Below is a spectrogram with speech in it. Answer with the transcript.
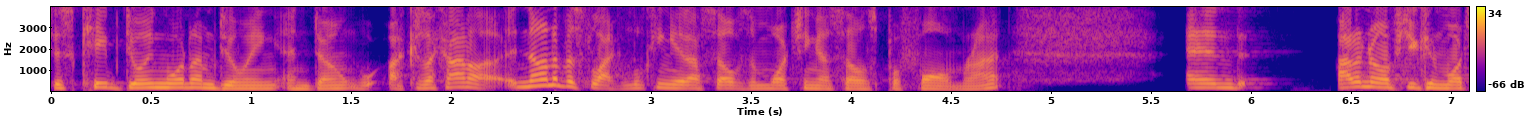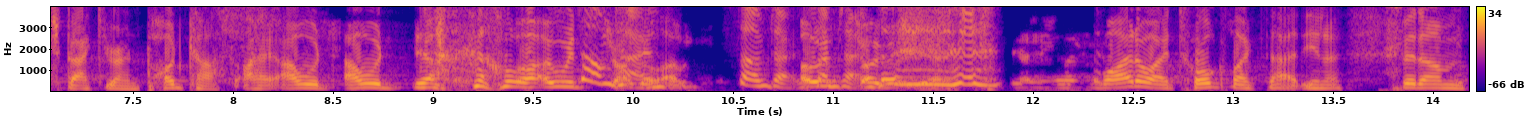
Just keep doing what I'm doing and don't because I kind of none of us like looking at ourselves and watching ourselves perform, right? And I don't know if you can watch back your own podcast. I, I would I would I would sometimes, struggle. sometimes, would sometimes. struggle. Why do I talk like that? You know, but um,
